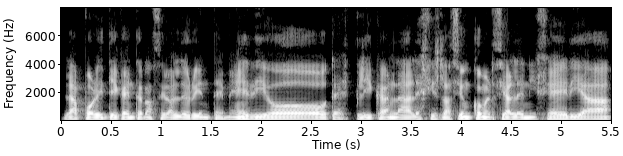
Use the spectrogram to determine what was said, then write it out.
la política internacional de Oriente Medio, o te explican la legislación comercial de Nigeria,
